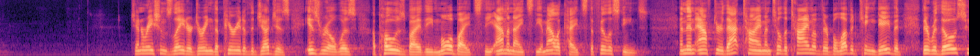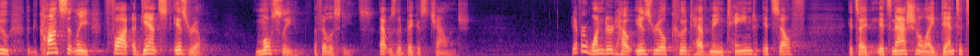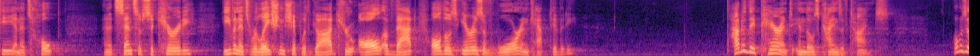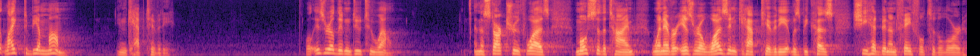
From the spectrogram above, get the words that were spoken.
Generations later, during the period of the judges, Israel was opposed by the Moabites, the Ammonites, the Amalekites, the Philistines. And then, after that time, until the time of their beloved King David, there were those who constantly fought against Israel, mostly the Philistines. That was their biggest challenge. You ever wondered how Israel could have maintained itself, its, its national identity and its hope and its sense of security, even its relationship with God through all of that, all those eras of war and captivity? How did they parent in those kinds of times? What was it like to be a mom in captivity? Well, Israel didn't do too well. And the stark truth was, most of the time, whenever Israel was in captivity, it was because she had been unfaithful to the Lord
